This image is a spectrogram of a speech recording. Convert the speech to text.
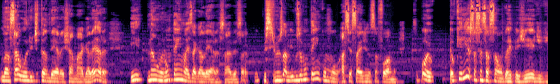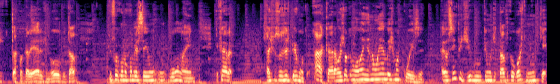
lançar o olho de Tandera e chamar a galera. E não, eu não tenho mais a galera, sabe? Essa, esses meus amigos eu não tenho como acessar eles dessa forma. Pô, eu, eu queria essa sensação do RPG, de, estar com a galera de novo e tal. E foi quando eu comecei o um, online. E cara, as pessoas às perguntam: Ah, cara, mas jogar online não é a mesma coisa. Aí eu sempre digo: tem um ditado que eu gosto muito que é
